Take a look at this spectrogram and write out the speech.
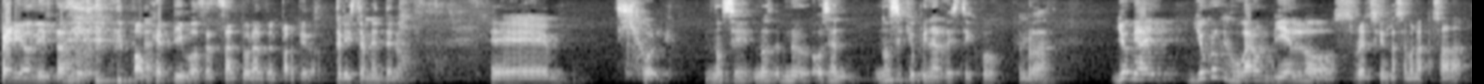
periodistas objetivos a estas alturas del partido. Tristemente no. Eh, híjole. No sé. No, no, o sea, no sé qué opinar de este juego, en verdad. Yo, mira, yo creo que jugaron bien los Redskins la semana pasada.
